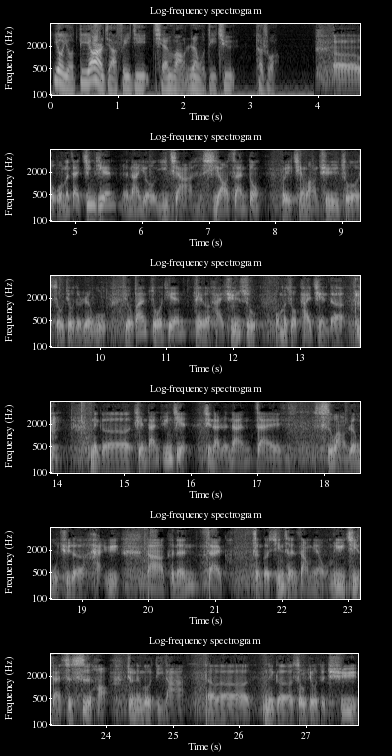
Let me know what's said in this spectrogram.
又有第二架飞机前往任务地区。”他说。呃，我们在今天仍然有一架西幺三洞会前往去做搜救的任务。有关昨天配合海巡署我们所派遣的 那个田丹军舰，现在仍然在驶往任务区的海域。那可能在整个行程上面，我们预计在十四号就能够抵达呃那个搜救的区域。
